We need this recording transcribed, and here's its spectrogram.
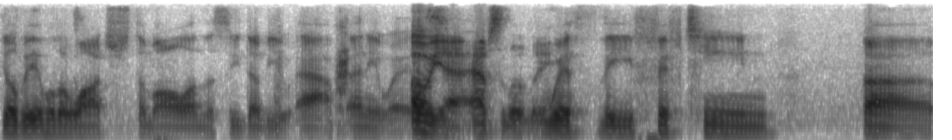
You'll be able to watch them all on the CW app, anyway. oh yeah, absolutely. With the 15 uh,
